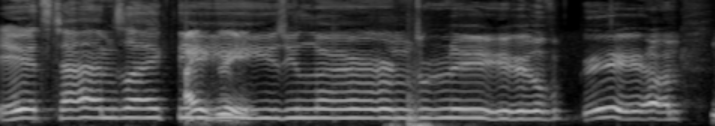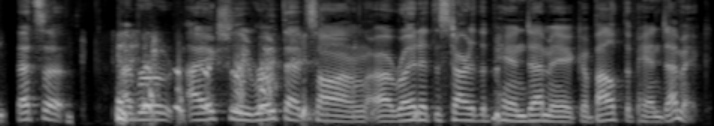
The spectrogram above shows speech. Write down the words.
It's times like these you learn to live again. That's a. I wrote. I actually wrote that song uh, right at the start of the pandemic about the pandemic.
